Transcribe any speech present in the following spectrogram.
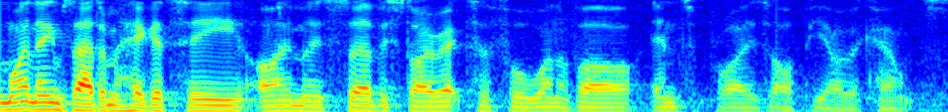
my name's Adam Hegarty. I'm a service director for one of our enterprise RPO accounts.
